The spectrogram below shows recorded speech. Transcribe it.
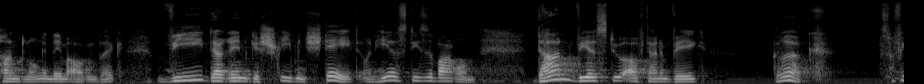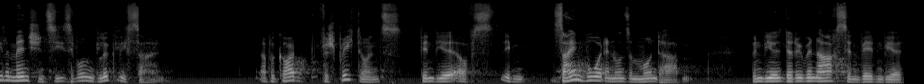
Handlung in dem Augenblick, wie darin geschrieben steht. Und hier ist diese Warum. Dann wirst du auf deinem Weg Glück so viele Menschen, sie, sie wollen glücklich sein. Aber Gott verspricht uns, wenn wir aufs, eben sein Wort in unserem Mund haben, wenn wir darüber nachsinnen, werden wir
